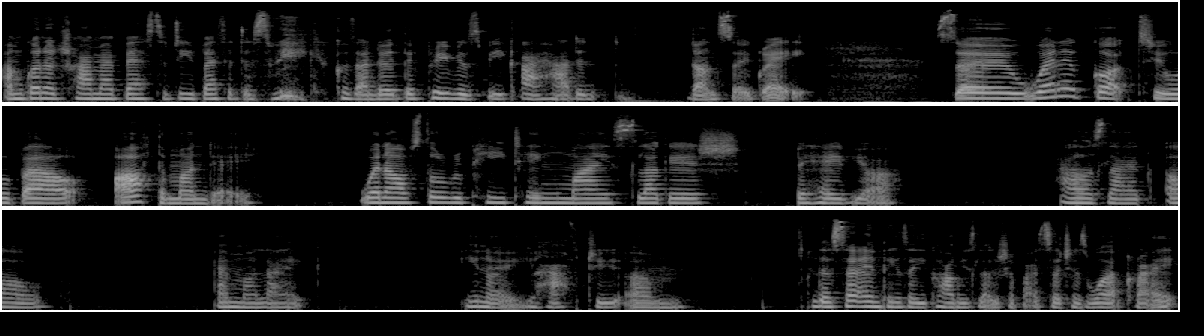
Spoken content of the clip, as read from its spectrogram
I'm going to try my best to do better this week because I know the previous week I hadn't done so great. So when it got to about after Monday when I was still repeating my sluggish behavior, I was like, oh, Emma, like, you know, you have to, um, there's certain things that you can't be sluggish about, such as work, right?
